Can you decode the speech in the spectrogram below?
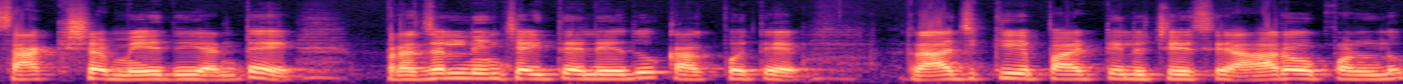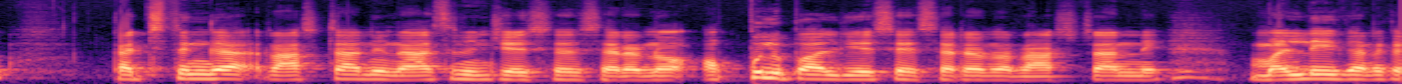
సాక్ష్యం ఏది అంటే ప్రజల నుంచి అయితే లేదు కాకపోతే రాజకీయ పార్టీలు చేసే ఆరోపణలు ఖచ్చితంగా రాష్ట్రాన్ని నాశనం చేసేసారనో అప్పులు పాలు చేసేసారనో రాష్ట్రాన్ని మళ్ళీ కనుక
